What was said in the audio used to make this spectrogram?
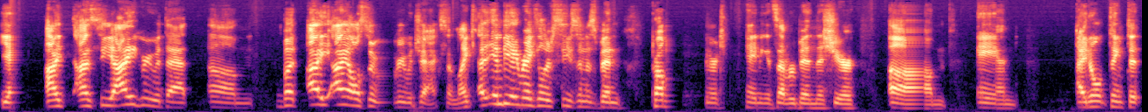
Yeah, I I see. I agree with that. Um, but I I also agree with Jackson. Like uh, NBA regular season has been probably entertaining it's ever been this year. Um, and I don't think that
